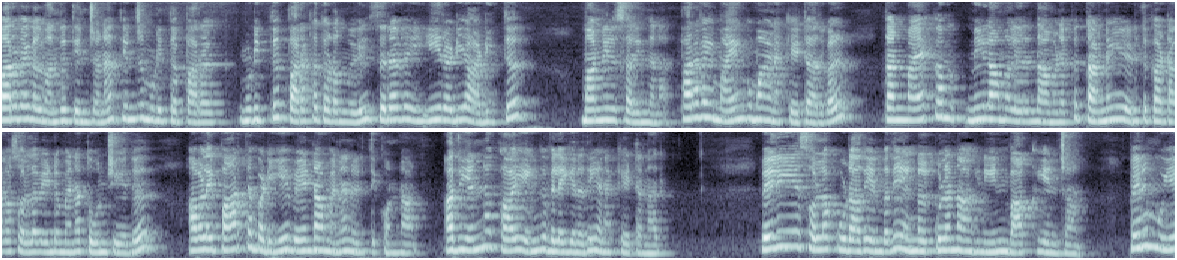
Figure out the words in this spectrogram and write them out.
பறவைகள் வந்து தின்றன. தின்று முடித்த பற முடித்து பறக்க தொடங்குகையில் சிறகை ஈரடி அடித்து மண்ணில் சரிந்தன. பறவை மயங்குமா என கேட்டார்கள். தன் மயக்கம் நீளாமல் இருந்த அவனுக்கு தன்னையே எடுத்துக்காட்டாக சொல்ல வேண்டும் என தோன்றியது. அவளை பார்த்தபடியே வேண்டாம் என நிறுத்தி கொண்டான். அது என்ன காய் எங்கு விளைகிறது என கேட்டனர். வெளியே சொல்லக்கூடாது என்பது எங்கள் குலநாகினியின் வாக்கு என்றான். பெரும் உய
